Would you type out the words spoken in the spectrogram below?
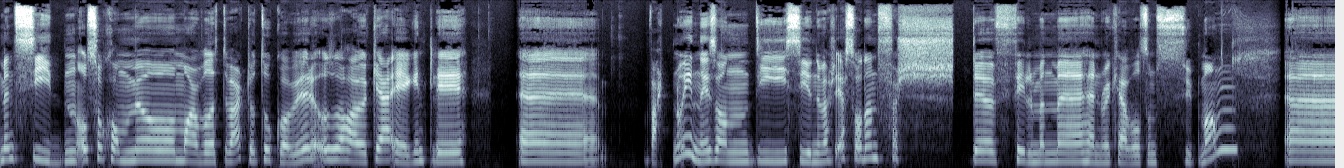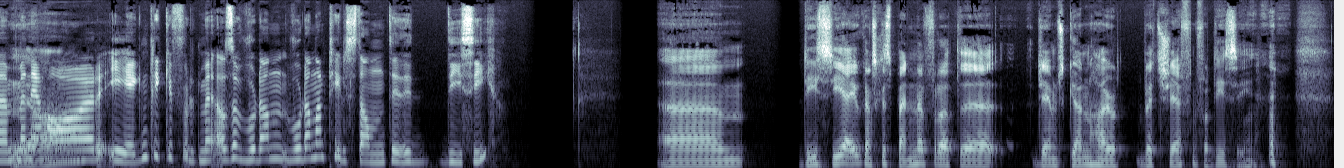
Men siden Og så kom jo Marvel etter hvert og tok over, og så har jo ikke jeg egentlig eh, vært noe inne i sånn DC-univers. Jeg så den første filmen med Henry Cavill som Supermann. Eh, men jeg har egentlig ikke fulgt med Altså, hvordan, hvordan er tilstanden til DC? Um, DC er jo ganske spennende, for at uh, James Gunn har jo blitt sjefen for DC.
